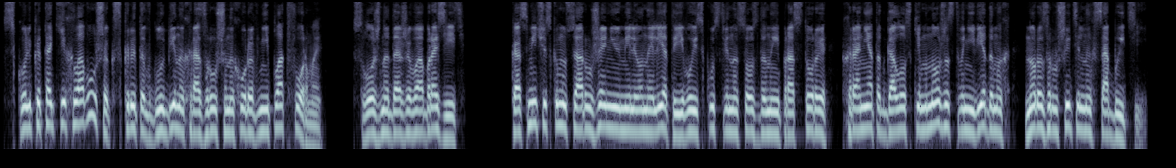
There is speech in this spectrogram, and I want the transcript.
Сколько таких ловушек скрыто в глубинах разрушенных уровней платформы, сложно даже вообразить. Космическому сооружению миллионы лет и его искусственно созданные просторы хранят отголоски множества неведомых, но разрушительных событий.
